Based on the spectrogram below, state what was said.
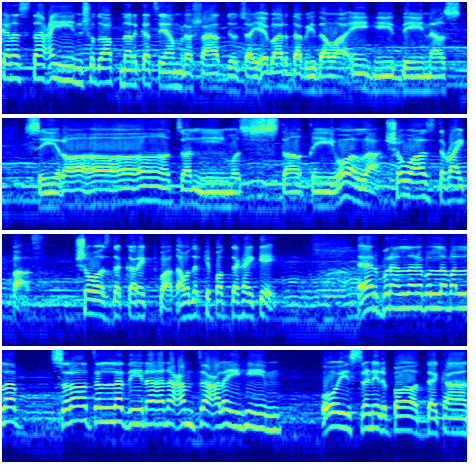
কানাস্তাইন শুধু আপনার কাছে আমরা সাহায্য চাই। এবার দাবি দাওয়া ইহি দিনাস সিরাতাল মুস্তাকিম। O Allah show us the right path show us the correct path আমাদেরকে পথ দেখায় কে? এরপর আল্লাহরে বললাম, আল্লাহ সিরাতাল্লাযীনা আনআমতা আলাইহিম। ওই শ্রেণির পথ দেখান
